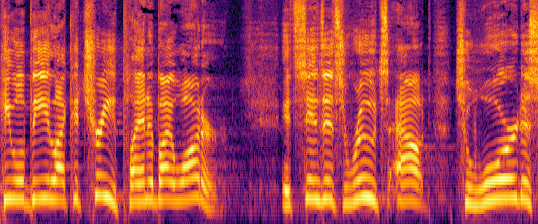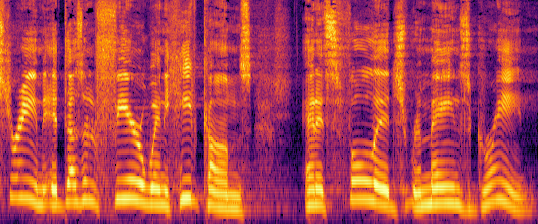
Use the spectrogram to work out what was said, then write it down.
He will be like a tree planted by water. It sends its roots out toward a stream. It doesn't fear when heat comes, and its foliage remains green.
